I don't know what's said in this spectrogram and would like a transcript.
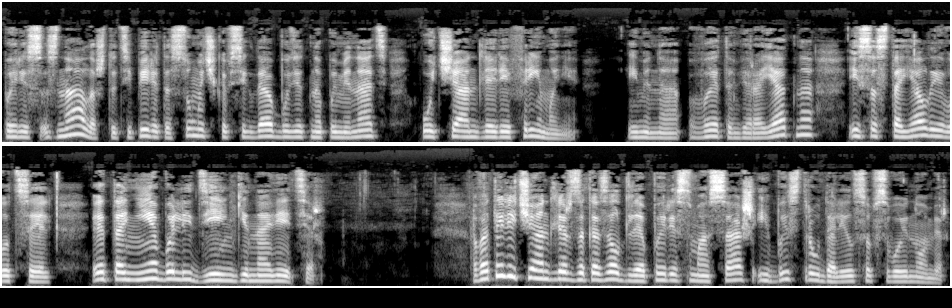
Пэрис знала, что теперь эта сумочка всегда будет напоминать о Чандлере Фримане. Именно в этом, вероятно, и состояла его цель. Это не были деньги на ветер. В отеле Чандлер заказал для Пэрис массаж и быстро удалился в свой номер.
